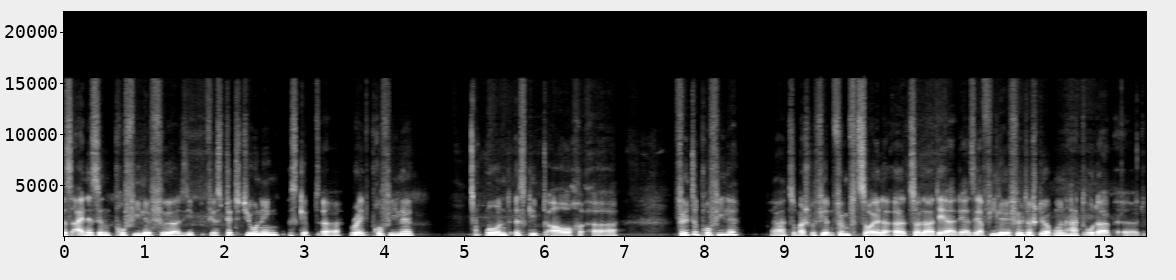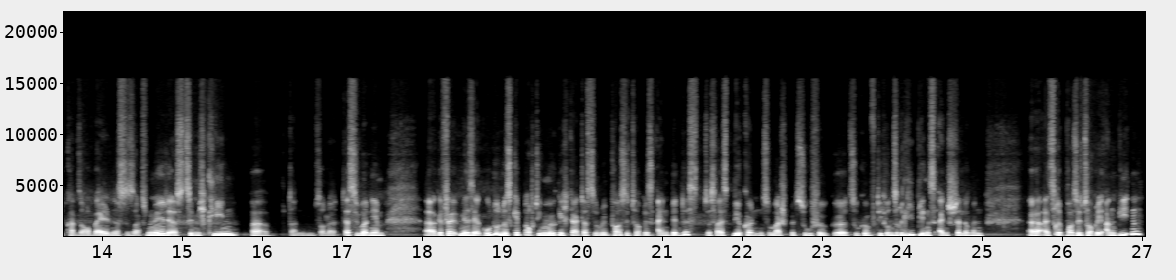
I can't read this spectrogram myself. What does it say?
das eine sind Profile für die, fürs Pit-Tuning, es gibt äh, Rate-Profile und es gibt auch äh, Filterprofile. Ja, zum Beispiel für einen 5 Zöller, äh, Zöller, der, der sehr viele Filterstörungen hat, oder äh, du kannst auch wählen, dass du sagst, nö, der ist ziemlich clean, äh, dann soll er das übernehmen. Äh, gefällt mir sehr gut. Und es gibt auch die Möglichkeit, dass du Repositories einbindest. Das heißt, wir könnten zum Beispiel äh, zukünftig unsere Lieblingseinstellungen äh, als Repository anbieten.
